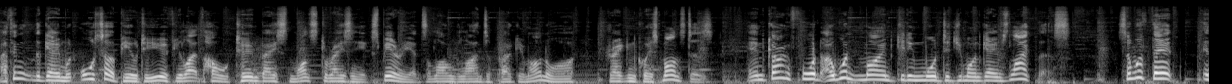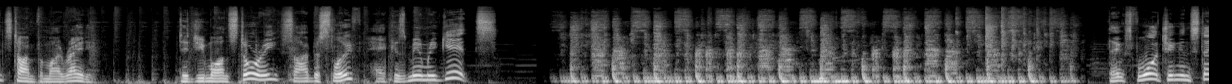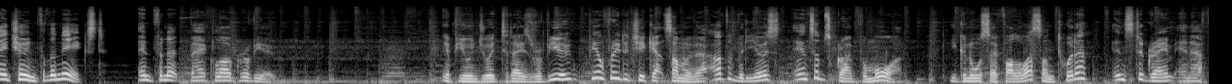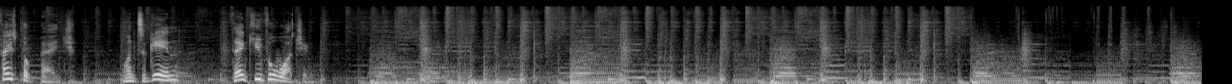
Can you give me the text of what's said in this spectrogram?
I think the game would also appeal to you if you like the whole turn-based monster raising experience along the lines of Pokemon or Dragon Quest Monsters, and going forward I wouldn't mind getting more Digimon games like this. So with that, it's time for my rating. Digimon Story, Cyber Sleuth, Hacker's Memory gets. Thanks for watching and stay tuned for the next Infinite Backlog Review. If you enjoyed today's review, feel free to check out some of our other videos and subscribe for more. You can also follow us on Twitter, Instagram and our Facebook page. Once again, thank you for watching.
